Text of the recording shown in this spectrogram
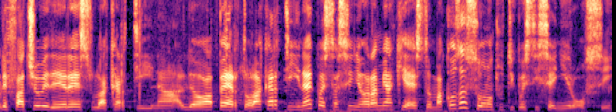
le faccio vedere sulla cartina. Le ho aperto la cartina e questa signora mi ha chiesto ma cosa sono tutti questi segni rossi?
